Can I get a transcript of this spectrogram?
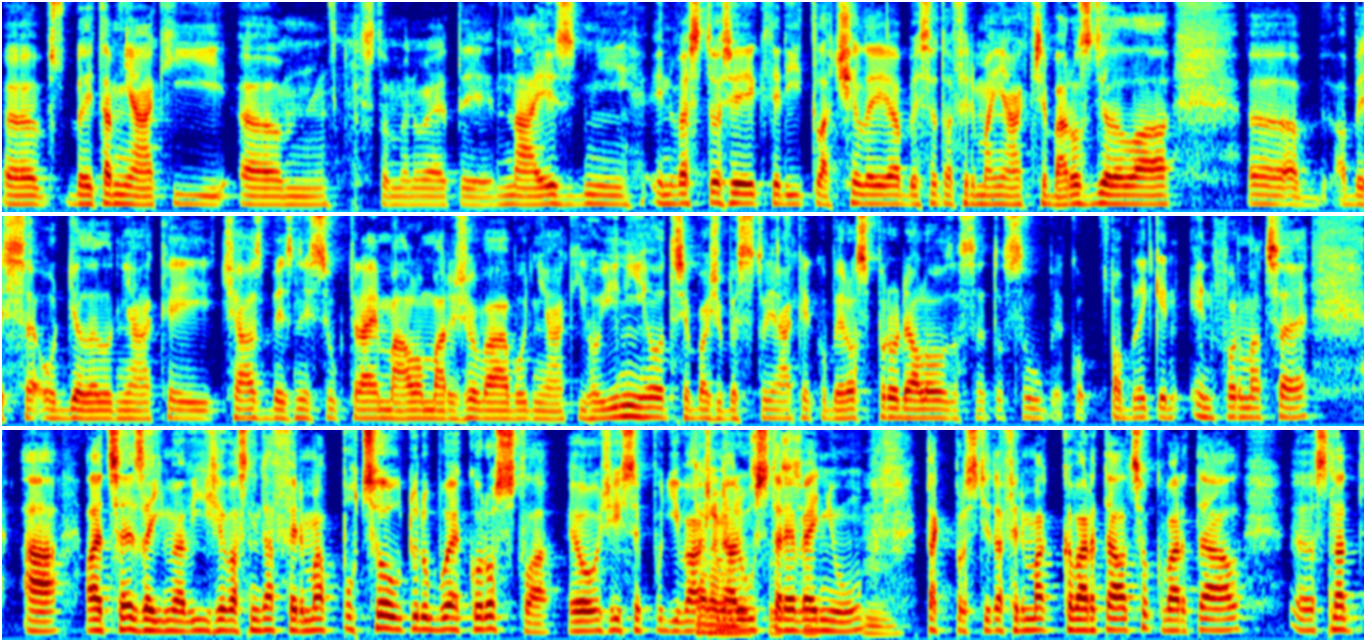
Eh, byli tam nějaký, um, jak se to jmenuje, ty nájezdní investoři, kteří tlačili, aby se ta firma nějak třeba rozdělila, Eh, aby se oddělil nějaký část biznisu, která je málo maržová od nějakého jiného, třeba, že by se to nějak jakoby rozprodalo, zase to jsou jako public informace. A, ale co je zajímavé, že vlastně ta firma po celou tu dobu jako rostla, jo? že když se podíváš na růst revenue, hmm. tak prostě ta firma kvartál co kvartál, eh, snad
